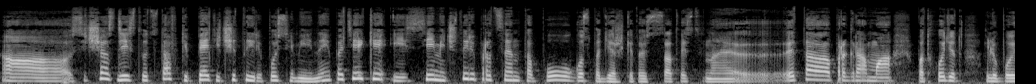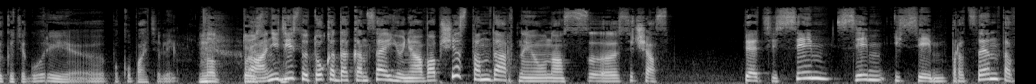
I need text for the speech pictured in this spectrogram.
А, Сейчас действуют ставки 5,4 по семейной ипотеке и 7,4% по господдержке. То есть, соответственно, э, эта программа подходит любой категории э, покупателей. Ну, то есть- А Они действуют только до конца июня. А вообще стандартные у нас э, сейчас 5,7, 7,7%,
